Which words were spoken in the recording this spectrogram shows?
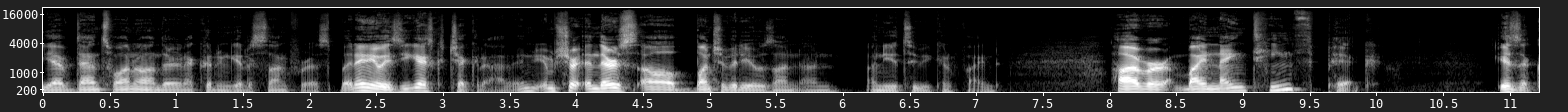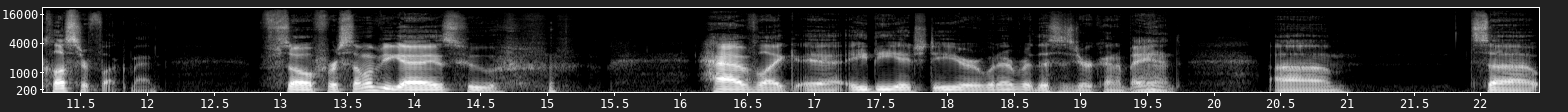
you have Dan Swano on there, and I couldn't get a song for us. But anyways, you guys could check it out, and I'm sure, and there's a bunch of videos on on on YouTube you can find. However, my 19th pick is a clusterfuck, man. So for some of you guys who have like ADHD or whatever, this is your kind of band. Um, it's uh,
